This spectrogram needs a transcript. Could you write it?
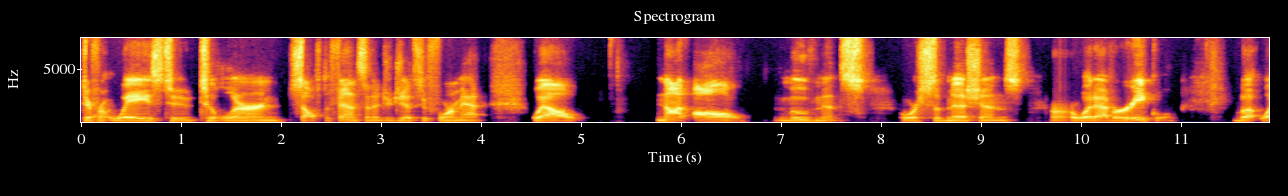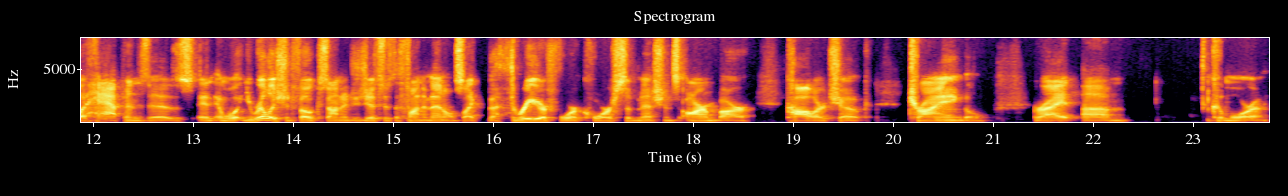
different ways to to learn self defense in a jujitsu format. Well, not all movements or submissions or whatever are equal. But what happens is, and, and what you really should focus on in jiu-jitsu is the fundamentals, like the three or four core submissions, armbar, collar choke, triangle, right? Um, Kimura.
